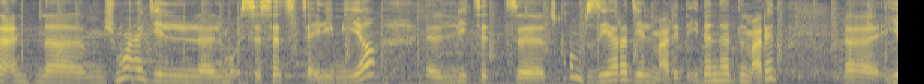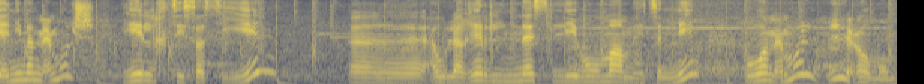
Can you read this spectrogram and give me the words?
عندنا مجموعة ديال المؤسسات التعليمية اللي تقوم بزيارة ديال المعرض. اذا هذا المعرض يعني ما معمولش. هي الاختصاصيين آه، أو لا غير الناس اللي هما مهتمين هو معمول للعموم.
